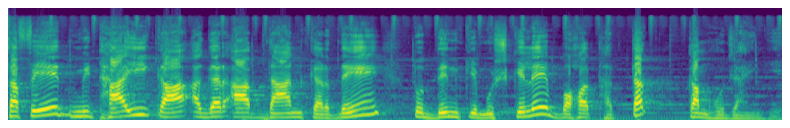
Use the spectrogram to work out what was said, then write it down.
सफ़ेद मिठाई का अगर आप दान कर दें तो दिन की मुश्किलें बहुत हद तक कम हो जाएँगी।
